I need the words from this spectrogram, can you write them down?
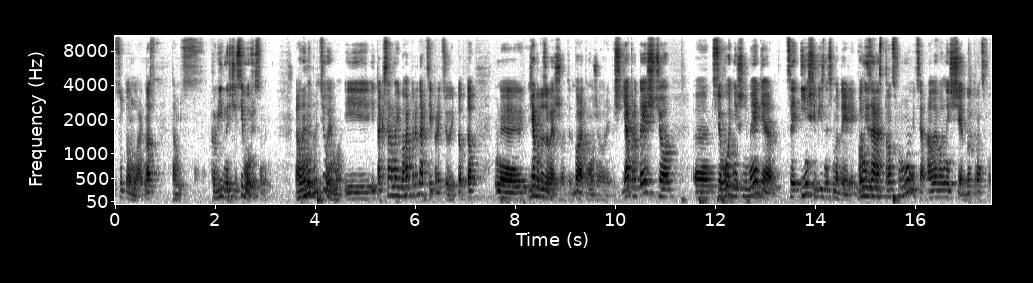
суто онлайн. У нас там з ковідних часів офісу немає. Але ми працюємо. І, і так само і багато редакцій працюють. Тобто, е, я буду завершувати, багато можу говорити. Я про те, що е, сьогоднішні медіа це інші бізнес-моделі. Вони зараз трансформуються, але вони ще дотрансфор-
